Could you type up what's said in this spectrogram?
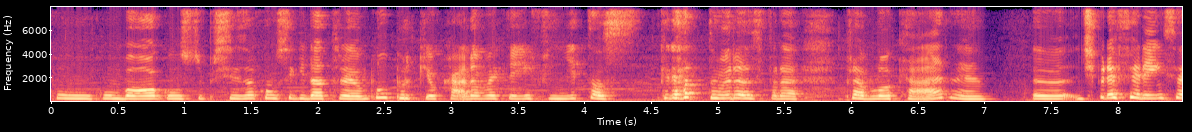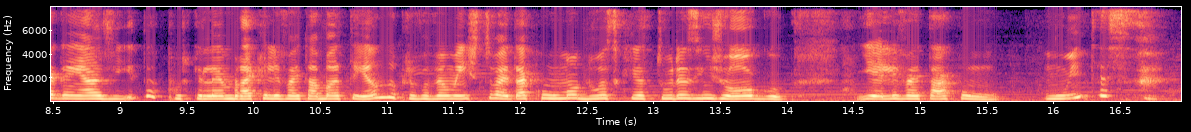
com, com Boggles tu precisa conseguir dar trample, porque o cara vai ter infinitas criaturas para blocar, né? Uh, de preferência ganhar vida, porque lembrar que ele vai estar tá batendo, provavelmente tu vai estar tá com uma ou duas criaturas em jogo e ele vai estar tá com muitas.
